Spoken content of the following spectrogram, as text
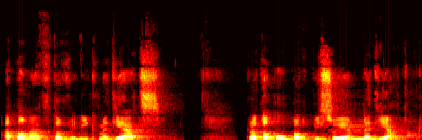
a ponadto wynik mediacji. Protokół podpisuje mediator.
